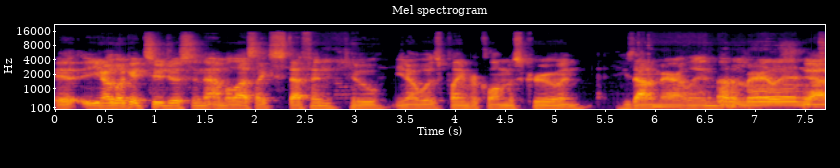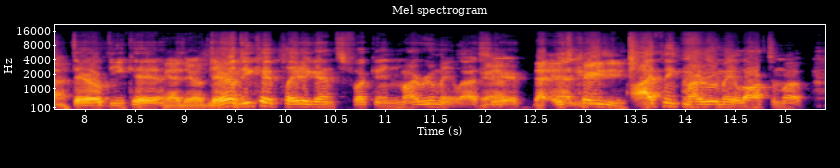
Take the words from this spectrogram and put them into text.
it, you know look at too just in the MLS like Stefan who you know was playing for Columbus Crew and he's out of Maryland out of Maryland. Yeah. Daryl Dike. yeah Daryl Daryl Dike played against fucking my roommate last Yeah. year. That is crazy I think my roommate locked him up.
